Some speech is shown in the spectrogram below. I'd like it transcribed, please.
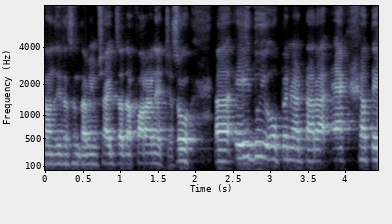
তানজিদ হাসান তামিম সাহিবজাদা ফারহানের চেয়ে। সো এই দুই ওপেনার তারা একসাথে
